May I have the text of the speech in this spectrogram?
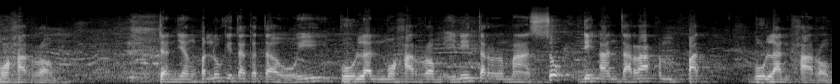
Muharram. Dan yang perlu kita ketahui bulan Muharram ini termasuk di antara empat bulan haram.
